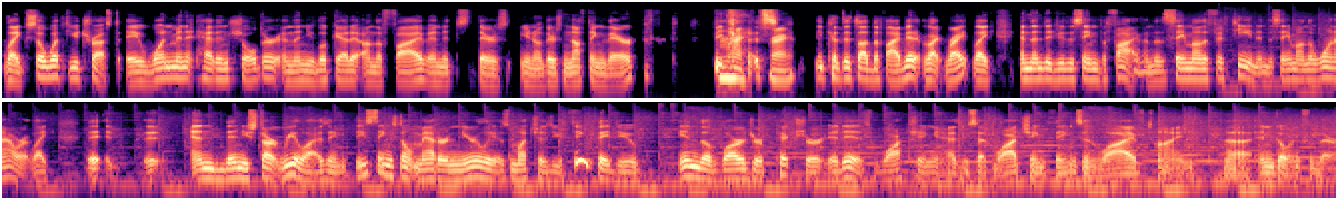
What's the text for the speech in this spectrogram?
like so what do you trust? A one minute head and shoulder and then you look at it on the five and it's there's you know there's nothing there because right, right. because it's on the five minute right right? Like and then they do the same the five and the same on the 15 and the same on the one hour like it, it, and then you start realizing these things don't matter nearly as much as you think they do in the larger picture it is watching as you said watching things in live time uh, and going from there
